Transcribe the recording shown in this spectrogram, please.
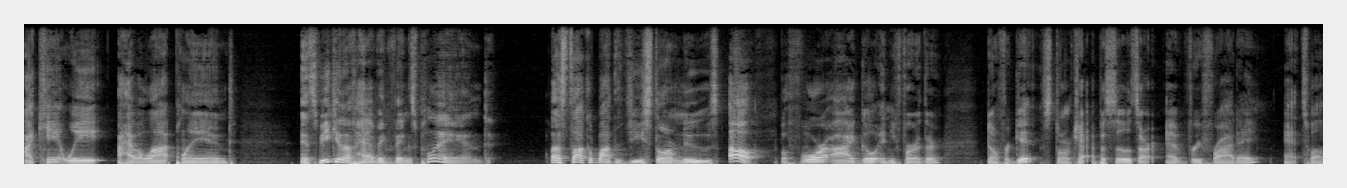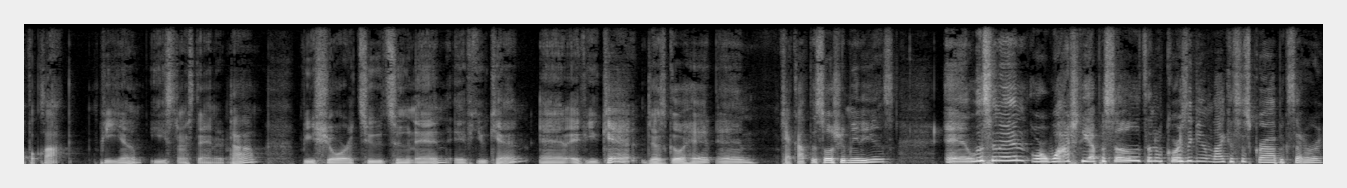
I can't wait. I have a lot planned. And speaking of having things planned, let's talk about the G Storm news. Oh, before I go any further, don't forget Storm Chat episodes are every Friday at 12 o'clock p.m. Eastern Standard Time. Be sure to tune in if you can. And if you can't, just go ahead and check out the social medias and listen in or watch the episodes. And of course, again, like and subscribe, etc.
